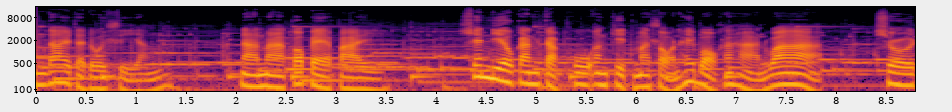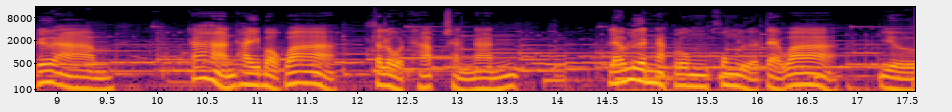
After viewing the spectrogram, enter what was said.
ำได้แต่โดยเสียง นานมาก็แปลไป เช่นเดียวกันกับครูอังกฤษมาสอนให้บอกทหารว่า shoulder arm ทหารไทยบอกว่าสโลดทับฉันนั้น แล้วเรือนหนักลงคงเหลือแต่ว่าเหยอ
